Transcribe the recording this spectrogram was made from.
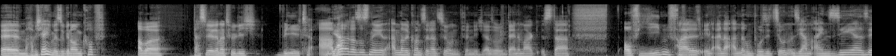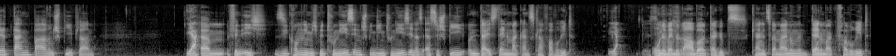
ähm, habe ich gar nicht mehr so genau im Kopf. Aber das wäre natürlich wild. Aber ja. das ist eine andere Konstellation, finde ich. Also Dänemark ist da auf jeden Fall in einer anderen Position und sie haben einen sehr, sehr dankbaren Spielplan. Ja. Ähm, Finde ich. Sie kommen nämlich mit Tunesien, spielen gegen Tunesien das erste Spiel und da ist Dänemark ganz klar Favorit. Ja. Ohne Wenn und Aber, da gibt es keine zwei Meinungen. Dänemark Favorit.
